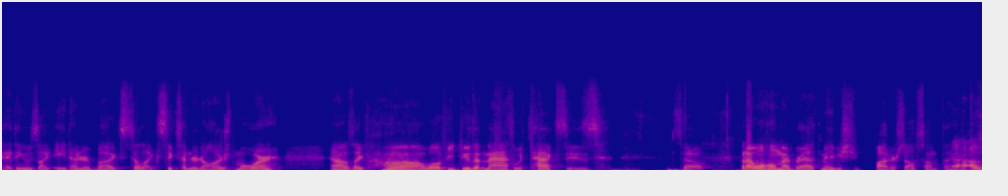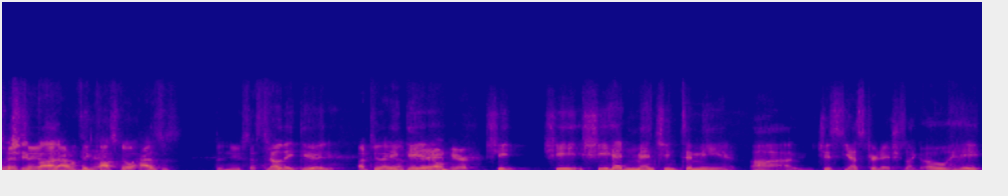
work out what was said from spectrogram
I think it was like 800 bucks to like $600 more and I was like, "Huh, well if you do the math with taxes." So, but I won't hold my breath. Maybe she bought herself something. I was gonna she say bought- I, I don't think yeah. Costco has the new system. No, they did. Oh, do they? they Okay, did, They don't and- hear. she she she had mentioned to me uh just yesterday she's like oh hey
